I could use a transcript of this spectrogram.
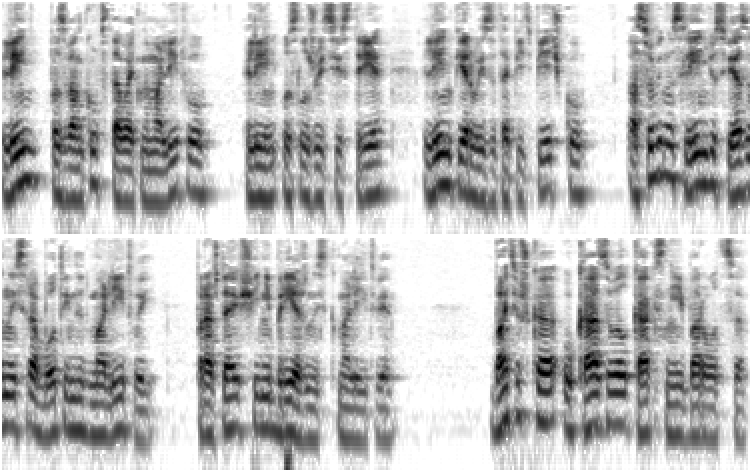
Лень по звонку вставать на молитву, лень услужить сестре, лень первой затопить печку, особенно с ленью, связанной с работой над молитвой, порождающей небрежность к молитве. Батюшка указывал, как с ней бороться.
